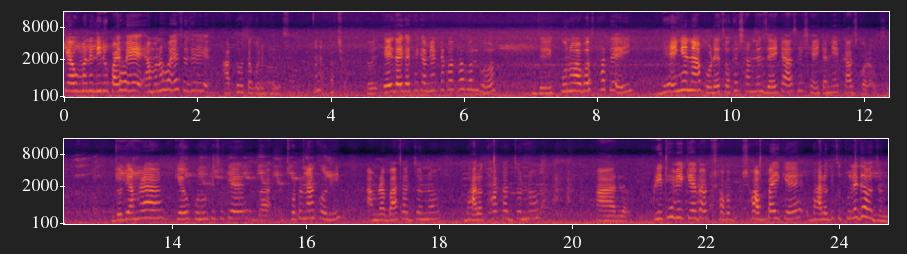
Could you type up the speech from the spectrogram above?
কেউ মানে নিরুপায় হয়ে এমনও হয়েছে যে আত্মহত্যা করে ফেলেছে। হ্যাঁ আচ্ছা। তো এই জায়গা থেকে আমি একটা কথা বলব যে কোনো অবস্থাতেই ভেঙে না পড়ে চোখের সামনে যেইটা আছে সেইটা নিয়ে কাজ করা উচিত। যদি আমরা কেউ কোনো কিছুকে বা ছোট না করি আমরা বাঁচার জন্য ভালো থাকার জন্য আর পৃথিবীকে বা সব সবাইকে ভালো কিছু তুলে দেওয়ার জন্য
